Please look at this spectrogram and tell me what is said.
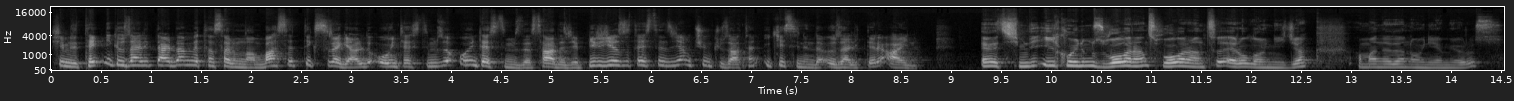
Şimdi teknik özelliklerden ve tasarımdan bahsettik. Sıra geldi oyun testimize. Oyun testimizde sadece bir cihazı test edeceğim. Çünkü zaten ikisinin de özellikleri aynı. Evet şimdi ilk oyunumuz Valorant. Valorant'ı Erol oynayacak. Ama neden oynayamıyoruz?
